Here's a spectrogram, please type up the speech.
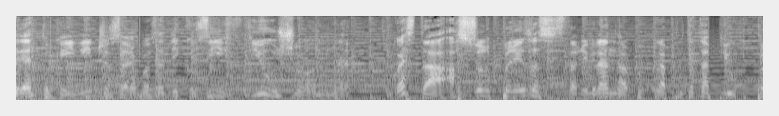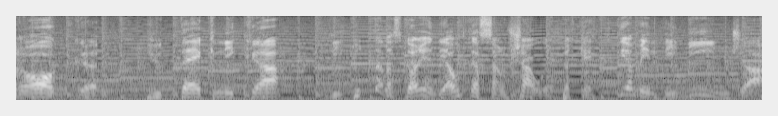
Avrebbe detto che i ninja sarebbero stati così fusion? Questa a sorpresa si sta rivelando la, la puntata più prog, più tecnica di tutta la storia di Outcast Sound Shower, perché effettivamente i ninja,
